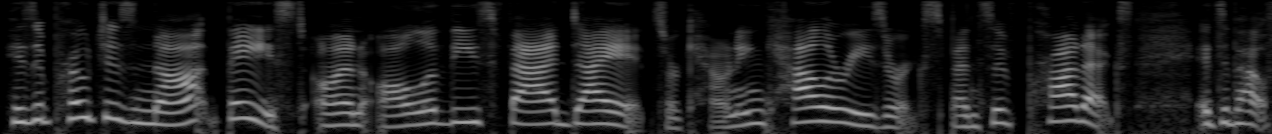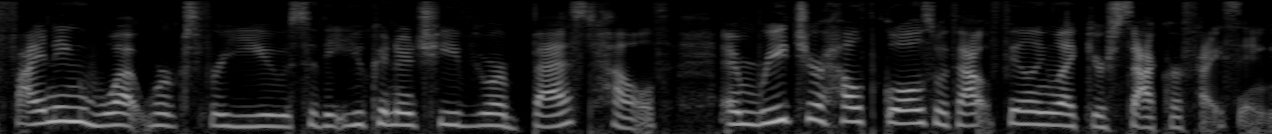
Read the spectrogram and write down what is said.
His approach is not based on all of these fad diets or counting calories or expensive products. It's about finding what works for you so that you can achieve your best health and reach your health goals without feeling like you're sacrificing.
